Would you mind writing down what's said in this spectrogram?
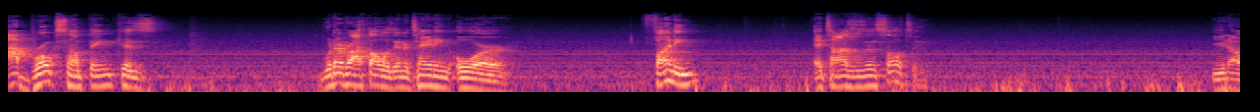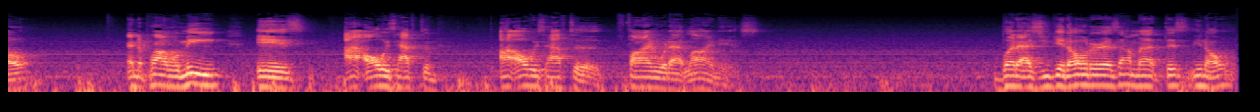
i broke something because whatever i thought was entertaining or funny at times was insulting. You know and the problem with me is I always have to I always have to find where that line is. But as you get older, as I'm at this, you know,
